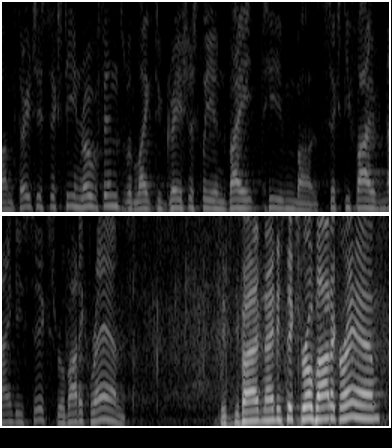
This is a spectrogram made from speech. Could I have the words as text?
Um, 3216 RoboFins would like to graciously invite Team uh, 6596 Robotic Rams. 6596 Robotic Rams.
